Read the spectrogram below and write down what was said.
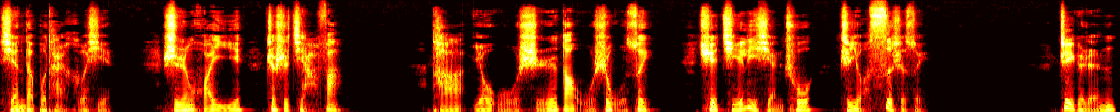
显得不太和谐，使人怀疑这是假发。他有五十到五十五岁，却竭力显出只有四十岁。这个人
